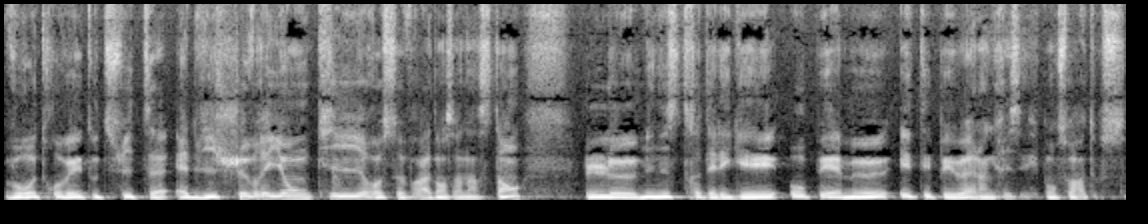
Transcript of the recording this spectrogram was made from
Vous retrouvez tout de suite Edwige Chevrillon qui recevra dans un instant le ministre délégué au PME et TPE Alain Griset. Bonsoir à tous.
